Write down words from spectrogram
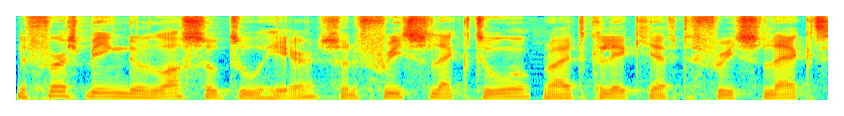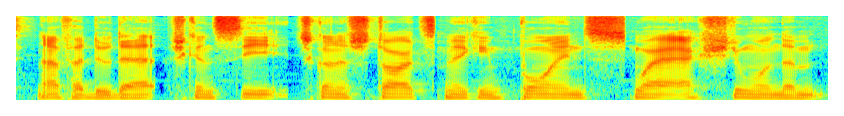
The first being the lasso tool here, so the free select tool, right click, you have the free select. Now if I do that, as you can see, it's going to start making points where I actually want them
